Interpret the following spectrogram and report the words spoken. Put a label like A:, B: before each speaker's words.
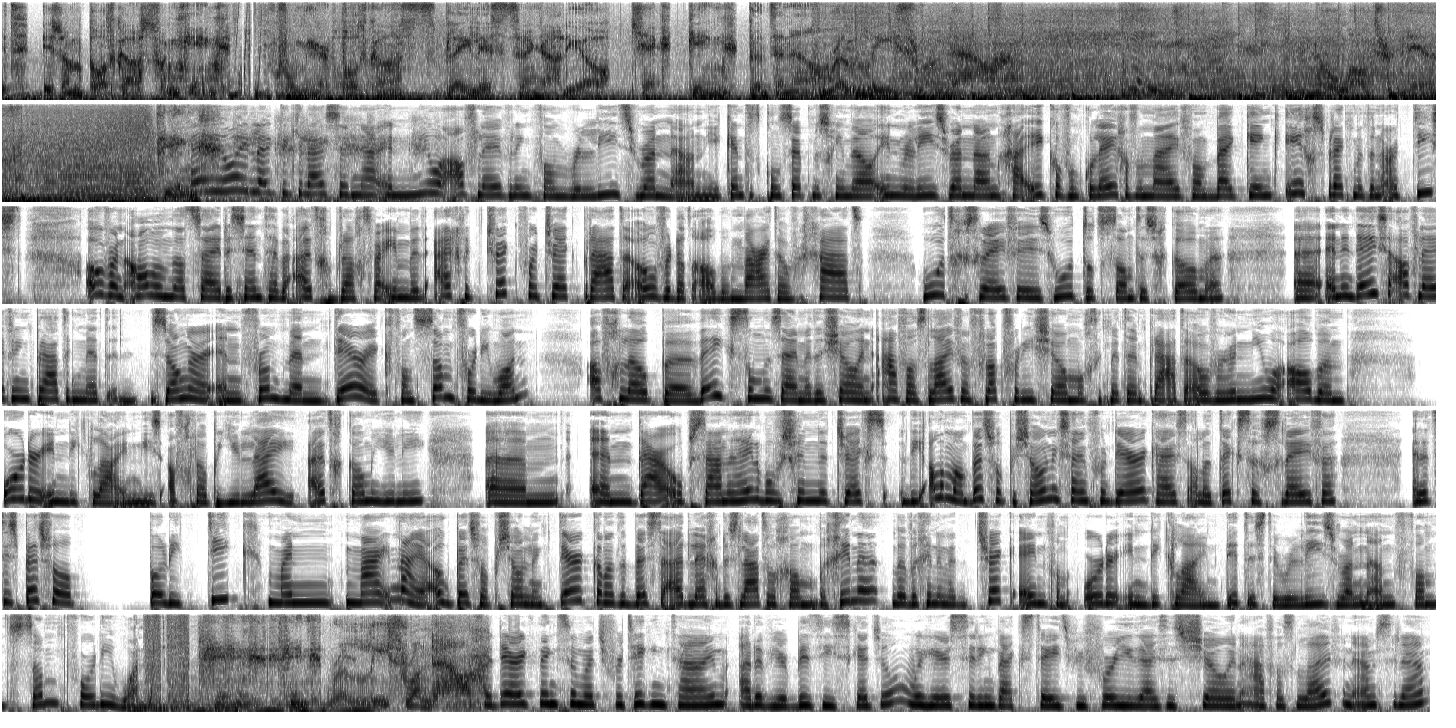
A: Dit is een podcast van Kink. Voor meer podcasts, playlists en radio, check kink.nl. Release Rundown. No alternative. Kink.
B: Hey, hoi, leuk dat je luistert naar een nieuwe aflevering van Release Rundown. Je kent het concept misschien wel. In Release Rundown ga ik of een collega van mij van bij Kink in gesprek met een artiest over een album dat zij recent hebben uitgebracht. Waarin we eigenlijk track voor track praten over dat album, waar het over gaat, hoe het geschreven is, hoe het tot stand is gekomen. Uh, en in deze aflevering praat ik met zanger en frontman Derek van Sum 41. Afgelopen week stonden zij met een show in Avas Live. En vlak voor die show mocht ik met hen praten over hun nieuwe album Order in Decline. Die is afgelopen juli uitgekomen, juli. Um, en daarop staan een heleboel verschillende tracks... die allemaal best wel persoonlijk zijn voor Derek. Hij heeft alle teksten geschreven. En het is best wel politiek, maar, maar nou ja, ook best wel persoonlijk. Dirk kan het het beste uitleggen, dus laten we gewoon beginnen. We beginnen met track 1 van Order in Decline. Dit is de release rundown van Sum 41.
A: Kink, Kink Release Rundown.
B: So Derek, thanks so much for taking time out of your busy schedule. We're here sitting backstage before you guys' show in Avos Live in Amsterdam.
